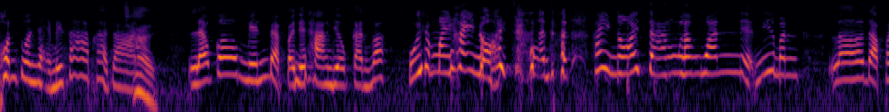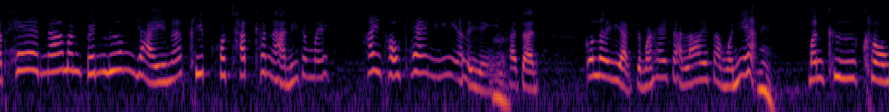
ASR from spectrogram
คนส่วนใหญ่ไม่ทราบค่ะอาจารย์ใช่ แล้วก็เม้นแบบไปในทางเดียวกันว่าอุ้ยทำไมให้น้อยจังอาจารย์ ให้น้อยจังรางวัลเนี่ยนี่มันระดับประเทศนะมันเป็นเรื่องใหญ่นะ คลิปเขาชัดขนาดนี้ทำไมให้เขาแค่นี้อะไรอย่างนี้ค่ะอาจารย์ ก็เลยอยากจะมาให้อาจารย์เล่าให้ฟังว่าเนี่ยอืมมันคือโครง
